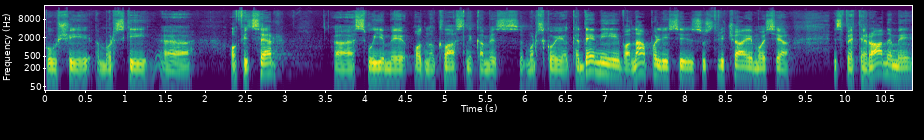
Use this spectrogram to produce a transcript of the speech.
бувший морський е, офіцер е, своїми однокласниками з морської академії в Анаполісі зустрічаємося з ветеранами,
